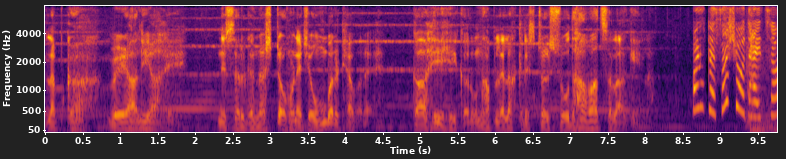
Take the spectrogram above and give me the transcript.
लपका वेळ आली आहे. निसर्ग नष्ट होण्याच्या उंबरठ्यावर आहे काहीही करून आपल्याला क्रिस्टल शोधावाच लागेल. पण कसं शोधायचं?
